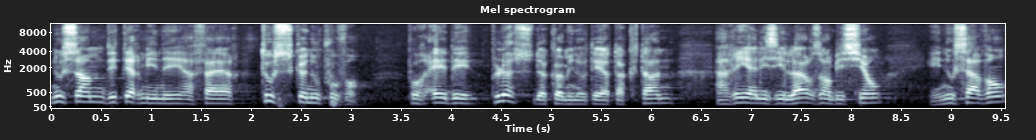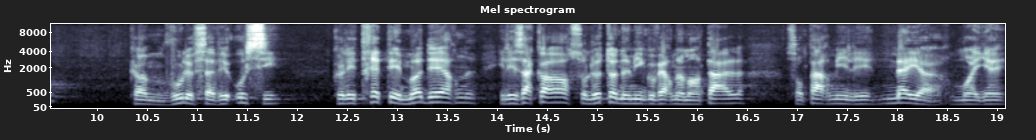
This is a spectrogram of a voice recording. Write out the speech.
Nous sommes déterminés à faire tout ce que nous pouvons pour aider plus de communautés autochtones à réaliser leurs ambitions et nous savons comme vous le savez aussi, que les traités modernes et les accords sur l'autonomie gouvernementale sont parmi les meilleurs moyens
